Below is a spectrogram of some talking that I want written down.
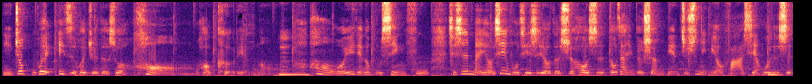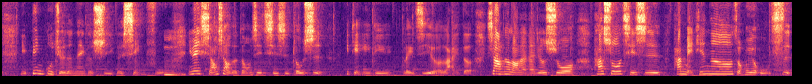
你就不会一直会觉得说，吼，我好可怜哦，嗯，吼，我一点都不幸福。其实没有幸福，其实有的时候是都在你的身边，只是你没有发现，或者是你并不觉得那个是一个幸福。嗯，因为小小的东西其实都是一点一滴累积而来的。像那老奶奶就说，她说其实她每天呢总会有五次，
